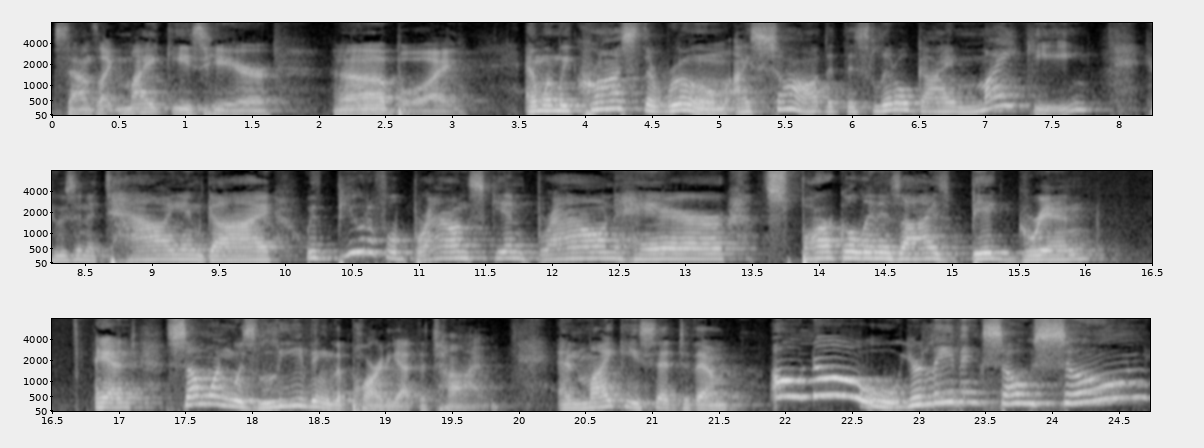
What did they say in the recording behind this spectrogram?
sounds like Mikey's here. Oh boy. And when we crossed the room, I saw that this little guy, Mikey, he was an Italian guy with beautiful brown skin, brown hair, sparkle in his eyes, big grin. And someone was leaving the party at the time. And Mikey said to them, Oh no, you're leaving so soon?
